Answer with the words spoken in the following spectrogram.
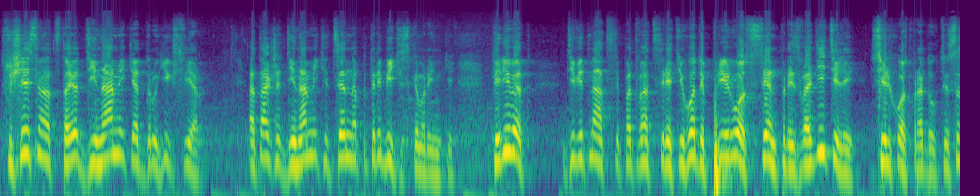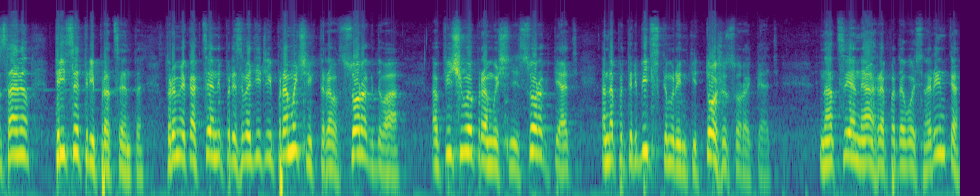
существенно отстает динамики от других сфер, а также динамики цен на потребительском рынке. В период 19 по 23 годы прирост цен производителей сельхозпродукции составил 33%, кроме как цены производителей промышленных товаров 42%, а в пищевой промышленности 45%, а на потребительском рынке тоже 45%. На цены агропродовольственного рынка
